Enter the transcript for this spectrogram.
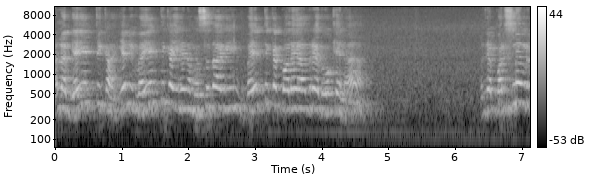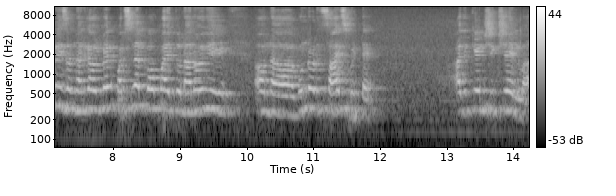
ಅಲ್ಲ, ವೈಯಕ್ತಿಕ, ಏನು ವೈಯಕ್ತಿಕ ಇದೇನು ಹೊಸದಾಗಿ ವೈಯಕ್ತಿಕ ಕೊಲೆ ಆದರೆ ಅದು ಓಕೆನಾ? ಅಂದರೆ ಪರ್ಸ್ನಲ್ ರೀಸನ್, ನನಗೆ ಅವ್ರ ಮೇಲೆ ಪರ್ಸ್ನಲ್ ಕೋಪ ಆಯಿತು, ನಾನು ಹೋಗಿ ಅವನ್ನ ಗುಂಡೊಡೆದು ಸಾಯಿಸ್ಬಿಟ್ಟೆ. ಅದಕ್ಕೇನು ಶಿಕ್ಷೆ ಇಲ್ವಾ?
